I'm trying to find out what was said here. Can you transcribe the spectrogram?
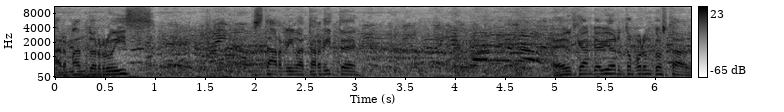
Armando Ruiz. Starling Matarrita. El cambio abierto por un costado.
